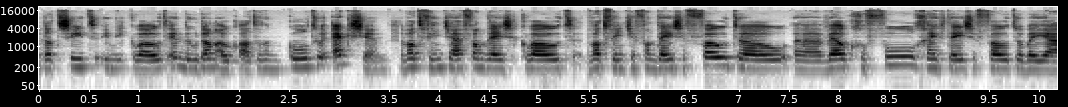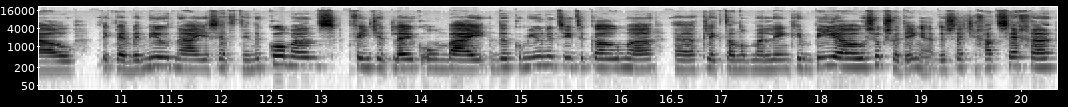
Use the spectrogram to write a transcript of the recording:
dat ziet in die quote. En doe dan ook altijd een call to action. Wat vind jij van deze quote? Wat vind je van deze foto? Uh, welk gevoel geeft deze foto bij jou? Ik ben benieuwd naar je. Zet het in de comments. Vind je het leuk om bij de community te komen? Uh, klik dan op mijn link in bio. Zulke soort dingen. Dus dat je gaat zeggen,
